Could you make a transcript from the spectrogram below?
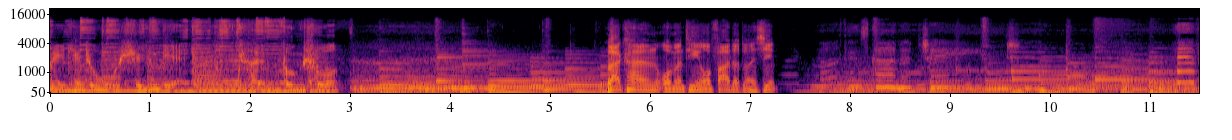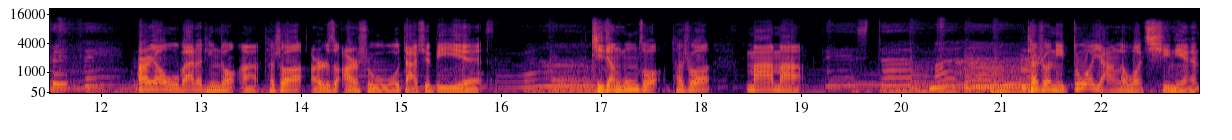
每天中午十一点，陈峰说。来看我们听友发的短信。二幺五八的听众啊，他说儿子二十五，大学毕业，即将工作。他说妈妈，他说你多养了我七年。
